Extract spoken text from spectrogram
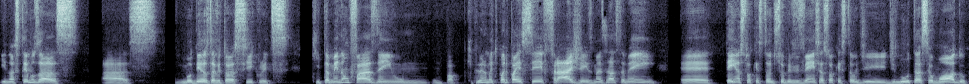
e nós temos as as modelos da Victoria's Secrets que também não fazem um, um que primeiramente pode parecer frágeis, mas elas também é, têm a sua questão de sobrevivência, a sua questão de, de luta, a seu modo.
